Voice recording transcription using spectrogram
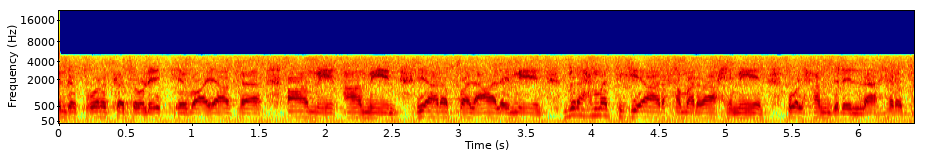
என்ற துவக்கத்தோட செய்வாயாக ஆமீன் ஆமீன் யா ரப்பல் ஆலமீன் பிரஹ்மத்துக்கு யா அர்ஹமர் ராஹிமீன் வல்ஹம்துலில்லாஹி ரப்பில்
